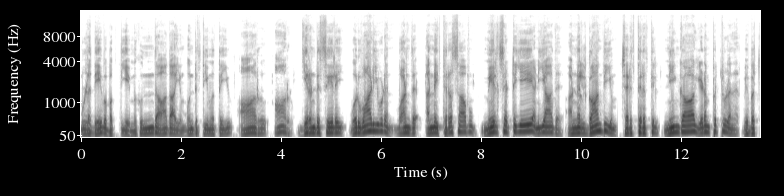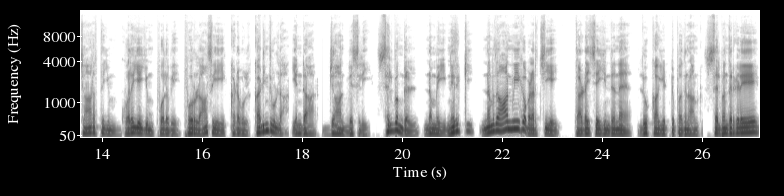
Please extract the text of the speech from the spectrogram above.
உள்ள தேவ பக்தியை மிகுந்த ஆதாயம் ஒன்று தீமத்தையும் ஆறு ஆறு இரண்டு சேலை ஒரு வாளியுடன் வாழ்ந்த அன்னை தெரசாவும் மேல் சட்டையே அணியாத அண்ணல் காந்தியும் சரித்திரத்தில் நீங்கா இடம் பெற்றுள்ளனர். விபச்சாரத்தையும் கொலையையும் போலவே பொருள் ஆசையை கடவுள் கடிந்துள்ளார் என்றார் ஜான் வெஸ்லி. செல்வங்கள் நம்மை நெருக்கி நமது ஆன்மீக வளர்ச்சியை தடை செய்கின்றன. லூக்கா எட்டு பதினான்கு. செல்வந்தர்களே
